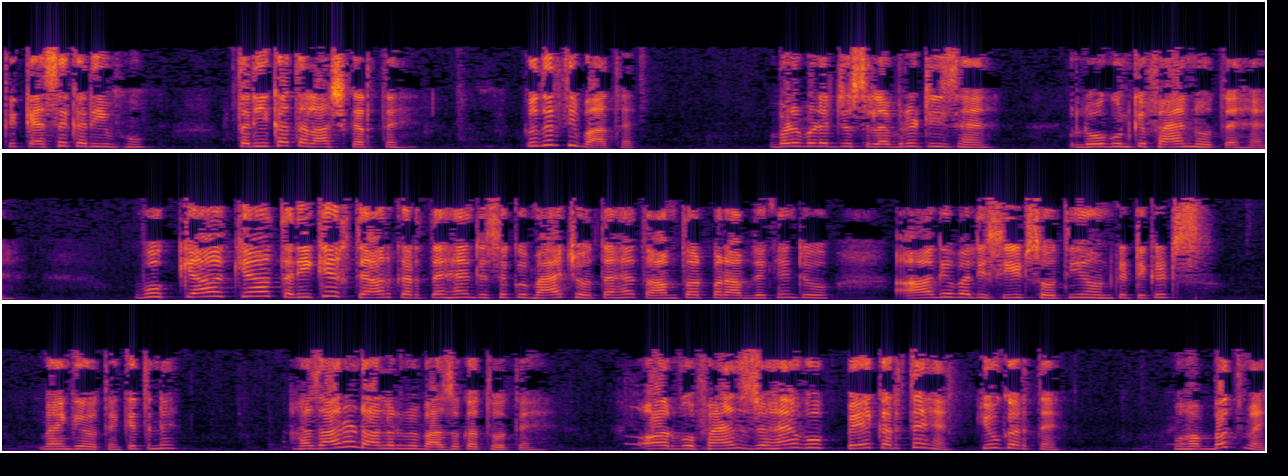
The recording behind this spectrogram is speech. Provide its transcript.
کہ کیسے قریب ہوں؟ طریقہ تلاش کرتے ہیں۔ قدرتی بات ہے۔ بڑے بڑے جو سیلیبریٹیز ہیں، لوگ ان کے فین ہوتے ہیں۔ وہ کیا کیا طریقے اختیار کرتے ہیں جیسے کوئی میچ ہوتا ہے؟ تو عام طور پر آپ دیکھیں جو آگے والی سیٹس ہوتی ہیں، ان کے ٹکٹس مہنگے ہوتے ہیں۔ کتنے؟ ہزاروں ڈالر میں بازوقت ہوتے ہیں۔ اور وہ فینس جو ہیں، وہ پے کرتے ہیں۔ کیوں کرتے ہیں؟ محبت میں۔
